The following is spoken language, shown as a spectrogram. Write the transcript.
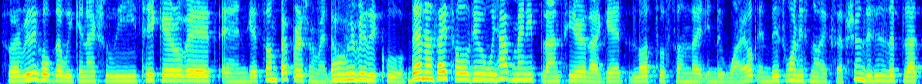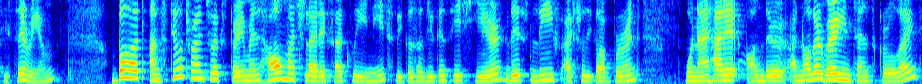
So I really hope that we can actually take care of it and get some peppers from it. That would be really cool. Then as I told you, we have many plants here that get lots of sunlight in the wild and this one is no exception. This is the Platycerium. But I'm still trying to experiment how much light exactly it needs because as you can see here, this leaf actually got burned when I had it under another very intense grow light.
